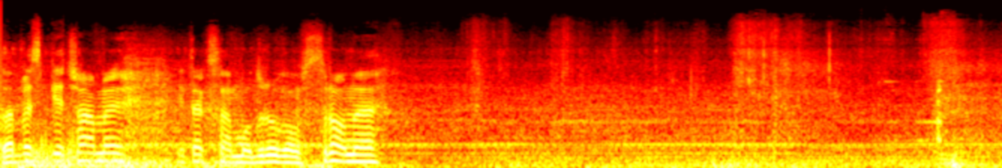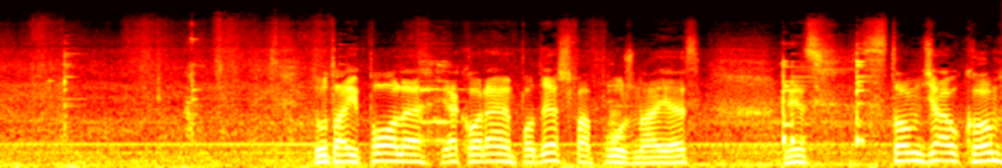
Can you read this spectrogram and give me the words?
Zabezpieczamy i tak samo drugą stronę. Tutaj pole jako rałem podeszwa płużna jest, więc z tą działką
